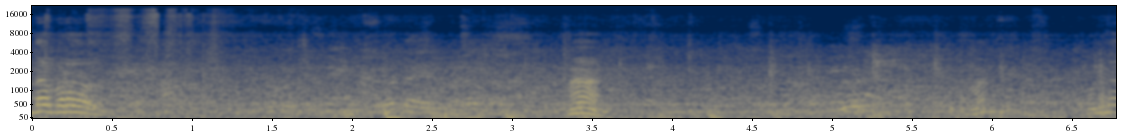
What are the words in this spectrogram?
అందా బ్రదర్? ఉందా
